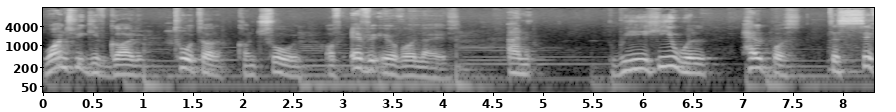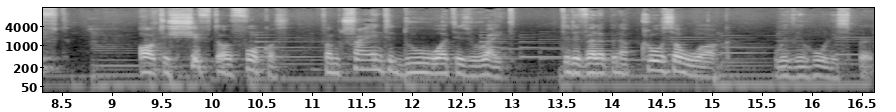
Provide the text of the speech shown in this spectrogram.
Once we give God total control of every area of our lives. And we, He will help us to sift or to shift our focus from trying to do what is right to developing a closer walk with the Holy Spirit.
